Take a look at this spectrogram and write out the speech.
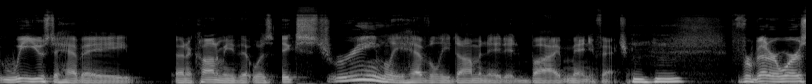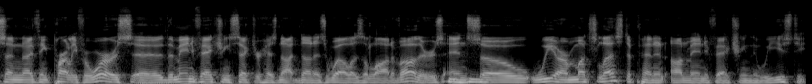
We used to have a an economy that was extremely heavily dominated by manufacturing. For better or worse, and I think partly for worse, uh, the manufacturing sector has not done as well as a lot of others. And so we are much less dependent on manufacturing than we used to.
